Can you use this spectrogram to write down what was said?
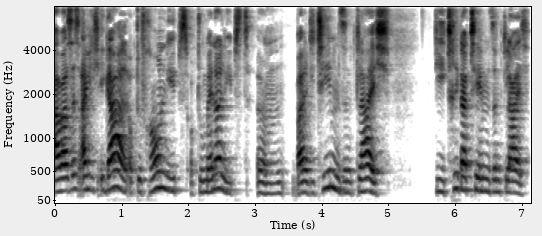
Aber es ist eigentlich egal, ob du Frauen liebst, ob du Männer liebst, ähm, weil die Themen sind gleich. Die Triggerthemen sind gleich.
